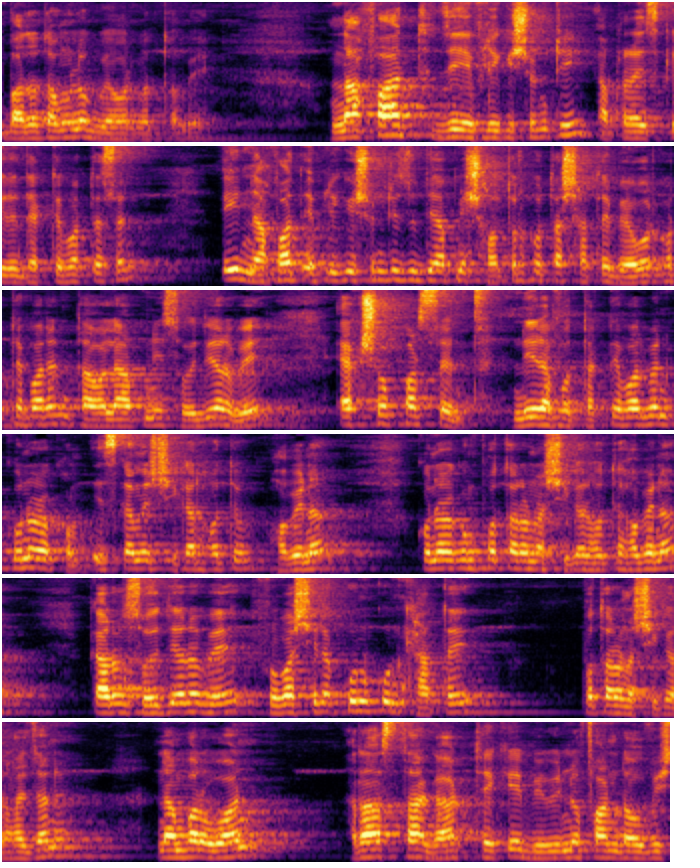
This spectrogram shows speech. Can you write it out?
বাধ্যতামূলক ব্যবহার করতে হবে। নাফাত যে অ্যাপ্লিকেশনটি আপনারা স্ক্রিনে দেখতে পারতেছেন এই নাফাত অ্যাপ্লিকেশনটি যদি আপনি সতর্কতার সাথে ব্যবহার করতে পারেন, তাহলে আপনি সৌদি আরবে একশো পারসেন্ট নিরাপদ থাকতে পারবেন। কোনো রকম স্ক্যামের শিকার হতে হবে না, কোনো রকম প্রতারণার শিকার হতে হবে না। কারণ সৌদি আরবে প্রবাসীরা কোন কোন খাতে প্রতারণার শিকার হয় জানেন? নাম্বার ওয়ান রাস্তাঘাট থেকে বিভিন্ন ফান্ডা অফিস,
